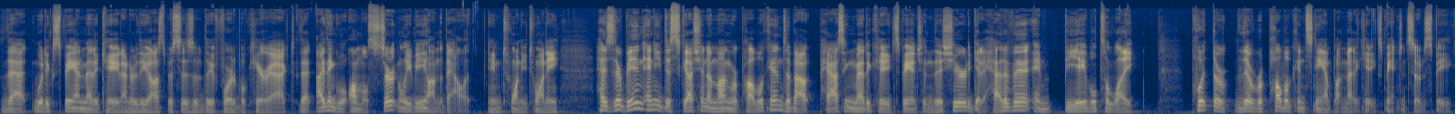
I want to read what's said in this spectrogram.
that would expand Medicaid under the auspices of the Affordable Care Act that I think will almost certainly be on the ballot in 2020 has there been any discussion among Republicans about passing Medicaid expansion this year to get ahead of it and be able to like put the the Republican stamp on Medicaid expansion, so to speak?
